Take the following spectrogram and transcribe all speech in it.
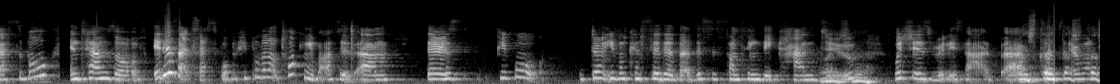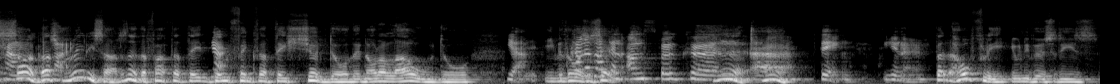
accessible in terms of it is accessible, but people are not talking about it. Um, there's people don't even consider that this is something they can do, right, which is really sad. Uh, that's, that's sad. That's really sad, isn't it? The fact that they yeah. don't think that they should or they're not allowed or yeah, even it's though kind of like say, an unspoken yeah, uh, thing, you know. But hopefully, universities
